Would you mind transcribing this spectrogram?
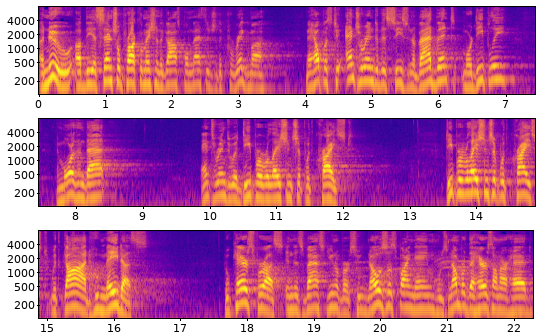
anew, of the essential proclamation of the gospel message, the kerygma, may help us to enter into this season of Advent more deeply, and more than that, enter into a deeper relationship with Christ. Deeper relationship with Christ, with God who made us, who cares for us in this vast universe, who knows us by name, who's numbered the hairs on our head.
